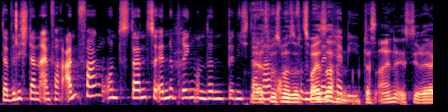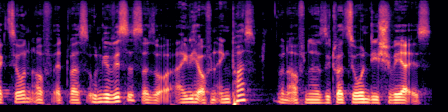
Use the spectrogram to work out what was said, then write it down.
Da will ich dann einfach anfangen und es dann zu Ende bringen und dann bin ich Ja, danach jetzt müssen wir auch so zwei Moment Sachen. happy. Das eine ist die Reaktion auf etwas Ungewisses, also eigentlich auf einen Engpass und auf eine Situation, die schwer ist,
